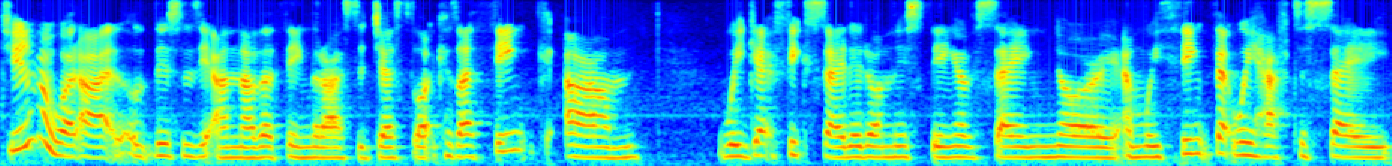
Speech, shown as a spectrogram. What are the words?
Do you know what I? This is another thing that I suggest, like because I think um, we get fixated on this thing of saying no, and we think that we have to say.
